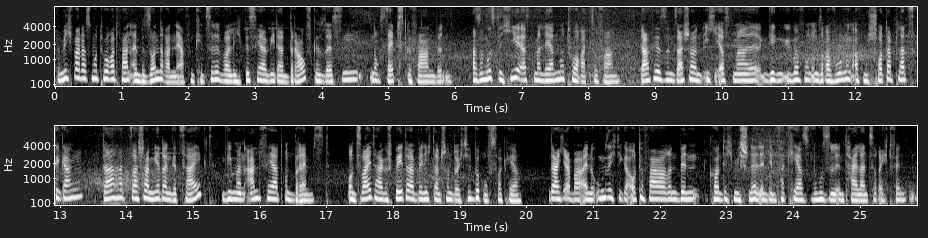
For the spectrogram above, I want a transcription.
Für mich war das Motorradfahren ein besonderer Nervenkitzel, weil ich bisher weder draufgesessen noch selbst gefahren bin. Also musste ich hier erstmal lernen, Motorrad zu fahren. Dafür sind Sascha und ich erstmal gegenüber von unserer Wohnung auf den Schotterplatz gegangen. Da hat Sascha mir dann gezeigt, wie man anfährt und bremst. Und zwei Tage später bin ich dann schon durch den Berufsverkehr. Da ich aber eine umsichtige Autofahrerin bin, konnte ich mich schnell in dem Verkehrswusel in Thailand zurechtfinden.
